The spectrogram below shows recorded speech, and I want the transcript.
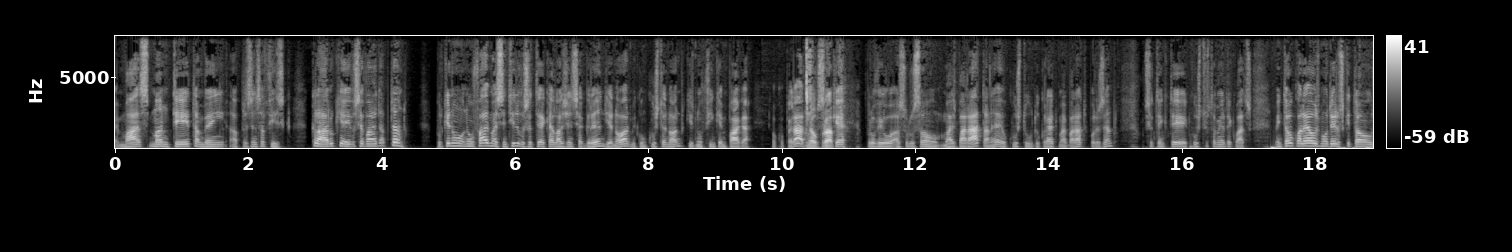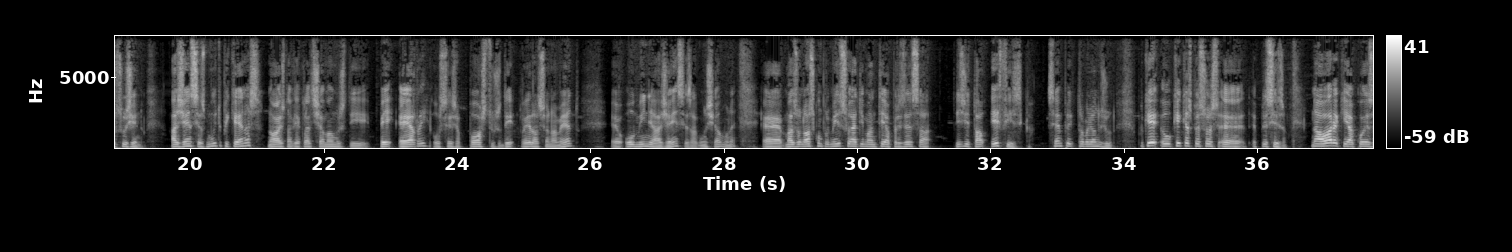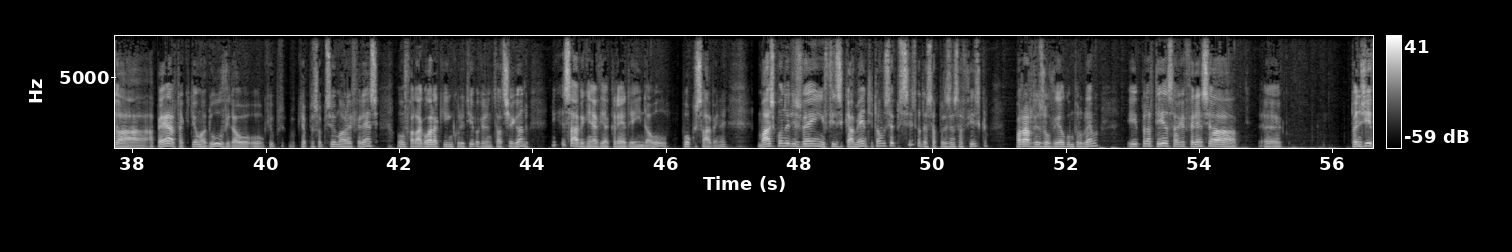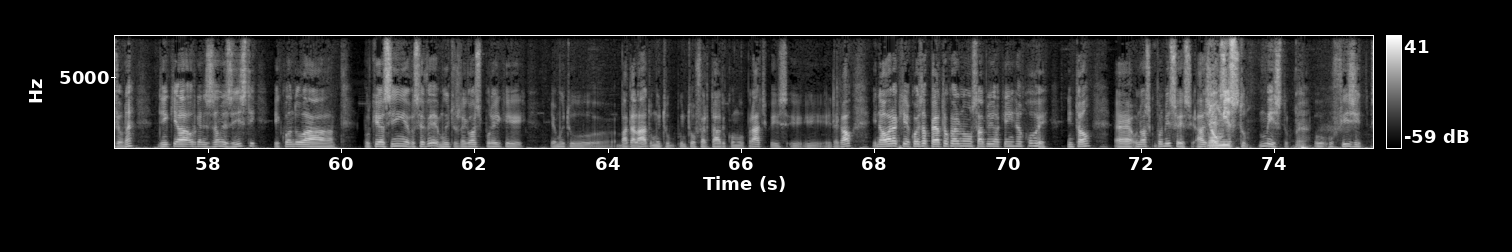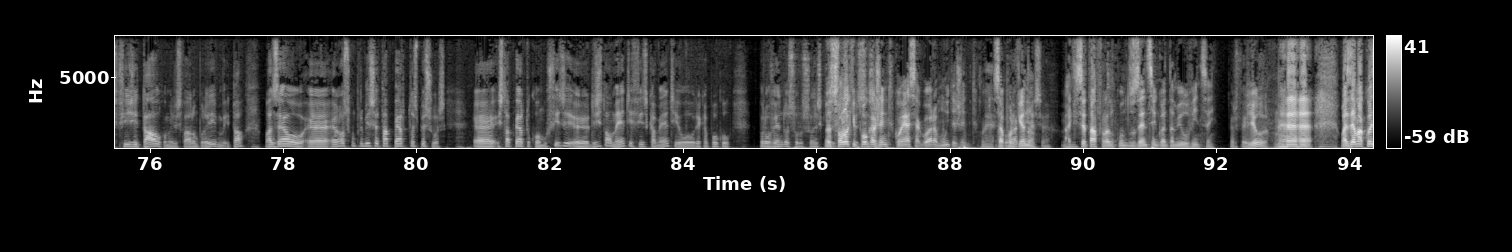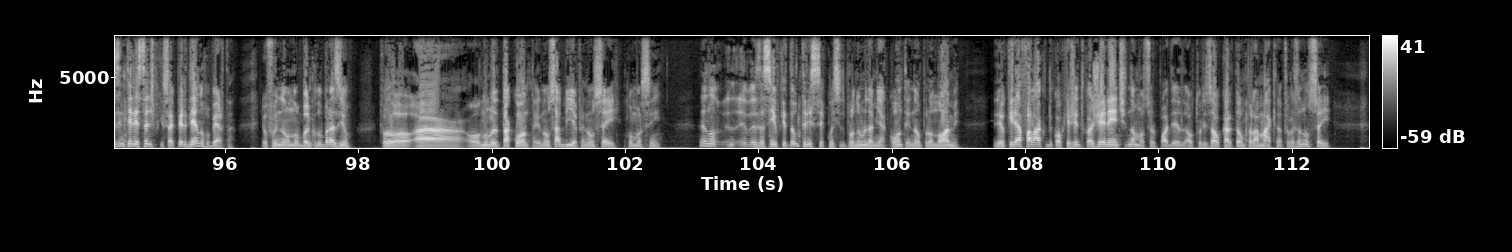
mas manter também a presença física. Claro que aí você vai adaptando. Porque não, não faz mais sentido você ter aquela agência grande, enorme, com custo enorme, que no fim quem paga é o cooperado. É o você próprio. quer prover a solução mais barata, né, o custo do crédito mais barato, por exemplo, você tem que ter custos também adequados. Então, qual é os modelos que estão surgindo? Agências muito pequenas, nós na Via Crédito chamamos de PR, ou seja, postos de relacionamento, é, ou mini agências, alguns chamam, né? É, mas o nosso compromisso é de manter a presença digital e física sempre trabalhando junto. Porque o que, que as pessoas é, precisam? Na hora que a coisa aperta, que tem uma dúvida, ou, ou que, que, a pessoa precisa de uma referência, vamos falar agora aqui em Curitiba, que a gente está chegando, ninguém sabe quem é Via Cred ainda, ou poucos sabem, né? Mas quando eles vêm fisicamente, então você precisa dessa presença física para resolver algum problema e para ter essa referência é, tangível, né? De que a organização existe e quando a porque assim, você vê muitos negócios por aí que é muito badalado, muito, muito ofertado como prático e, e, e, legal, e na hora que a coisa aperta, o cara não sabe a quem recorrer. Então, é, o nosso compromisso é esse. Agência, é um misto. Um misto. É. O, o figital, como eles falam por aí e tal, mas é o, é, é o nosso compromisso é estar perto das pessoas. É, estar perto como? Fisi, é, digitalmente, fisicamente, ou daqui a pouco provendo as soluções que... Você falou que pouca gente conhece agora, muita gente conhece. Sabe por que não? É. Aqui você está falando com 250 mil ouvintes, hein? Perfeito. Viu? mas é uma coisa interessante, porque sai perdendo, Roberta. Eu fui no, no Banco do Brasil. Falou, a, o número da tua conta. Eu não sabia, falei, não sei. Como assim? Eu não, eu, assim, eu fiquei tão triste ser conhecido pelo número da minha conta e não pelo nome. Eu queria falar de qualquer jeito com a gerente. Não, mas o senhor pode autorizar o cartão pela máquina. Eu falei, mas eu não sei.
